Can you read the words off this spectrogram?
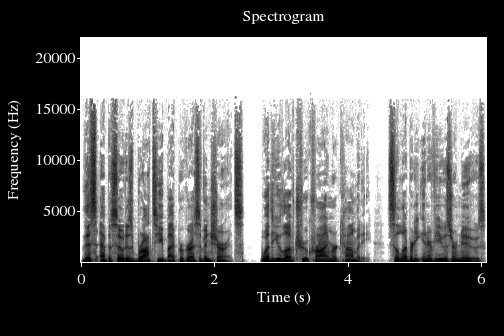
This episode is brought to you by Progressive Insurance. Whether you love true crime or comedy, celebrity interviews or news,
